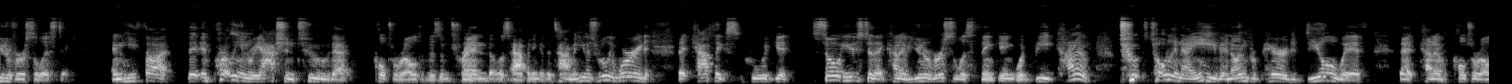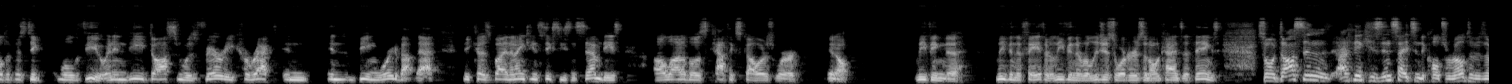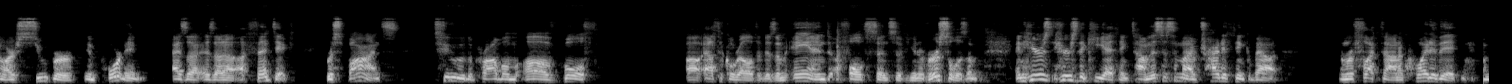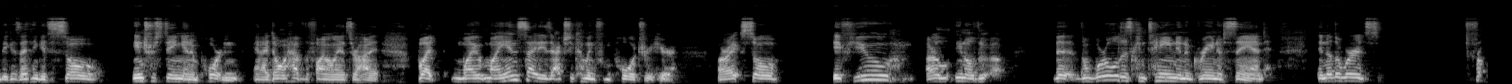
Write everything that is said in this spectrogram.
universalistic. And he thought that and partly in reaction to that cultural relativism trend that was happening at the time. And he was really worried that Catholics who would get so used to that kind of universalist thinking would be kind of t- totally naive and unprepared to deal with that kind of cultural relativistic worldview. And indeed, Dawson was very correct in, in being worried about that because by the 1960s and 70s, a lot of those Catholic scholars were, you know, leaving the leaving the faith or leaving the religious orders and all kinds of things. So Dawson, I think his insights into cultural relativism are super important as a as an authentic response to the problem of both uh, ethical relativism and a false sense of universalism. And here's here's the key, I think, Tom. This is something I've tried to think about and reflect on quite a bit because I think it's so interesting and important, and I don't have the final answer on it. But my my insight is actually coming from poetry here. All right, so if you are, you know, the the, the world is contained in a grain of sand. In other words,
